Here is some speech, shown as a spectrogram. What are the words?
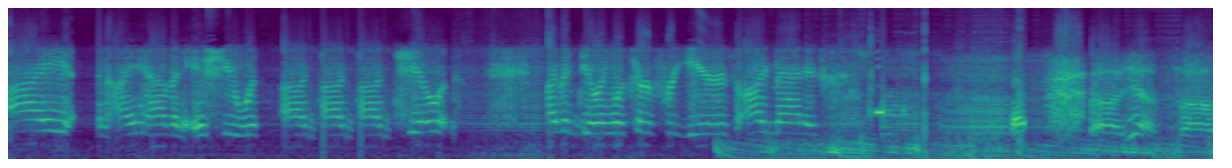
I I have an issue with uh, uh, uh, Jill. I've been dealing with her for years. I manage. uh, yes, uh,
